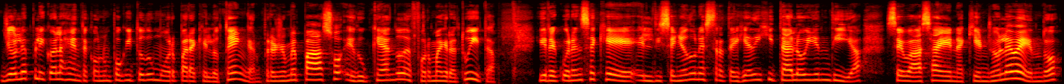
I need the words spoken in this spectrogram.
yo le explico a la gente con un poquito de humor para que lo tengan, pero yo me paso educando de forma gratuita. Y recuérdense que el diseño de una estrategia digital hoy en día se basa en a quién yo le vendo,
